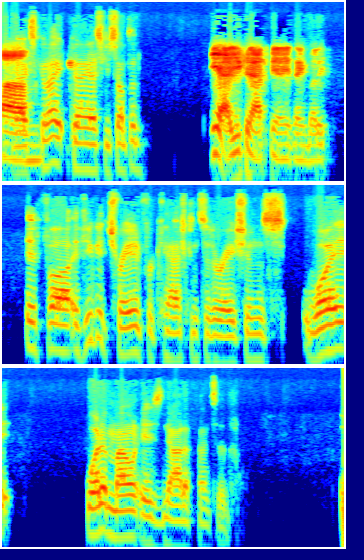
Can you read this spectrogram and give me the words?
Max, Um, can I can I ask you something? yeah, you can ask me anything, buddy. If uh, if you get traded for cash considerations, what what amount is not offensive?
